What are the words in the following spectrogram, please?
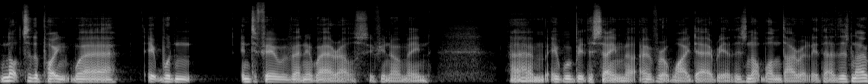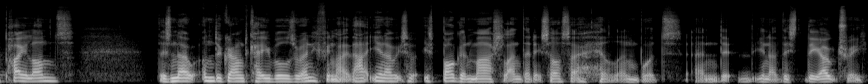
not to the point where it wouldn't interfere with anywhere else, if you know what I mean. Um, it would be the same over a wide area. There's not one directly there. There's no pylons. There's no underground cables or anything like that. You know, it's it's bog and marshland, and it's also hill and woods. And it, you know, this the oak tree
